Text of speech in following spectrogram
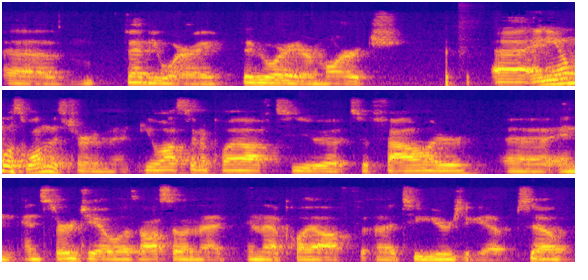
uh, February, February or March. Uh, and he almost won this tournament. He lost in a playoff to uh, to Fowler, uh, and and Sergio was also in that in that playoff uh, two years ago. So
